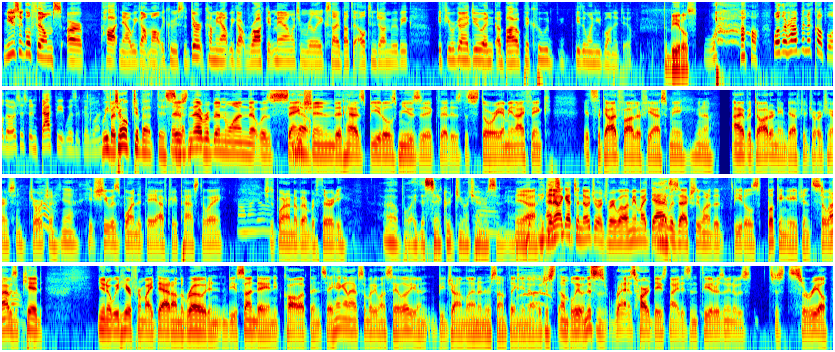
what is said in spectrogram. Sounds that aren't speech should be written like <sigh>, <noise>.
Musical films are hot now. We got Motley Crue's The Dirt coming out. We got Rocket Man, which I'm really excited about the Elton John movie. If you were going to do an, a biopic, who would be the one you'd want to do? The Beatles. <laughs> Wow. Well, there have been a couple of those. There's been Backbeat was a good one. We've But talked about this. There's haven't never we? been one that was sanctioned that has Beatles music that is the story. I mean, I think it's The Godfather, if you ask me. You know, I have a daughter named after George Harrison, Georgia. Wow. Yeah, he, she was born the day after he passed away. Oh my god. She was born on November 30. Oh boy, the sacred George Harrison. Yeah, Yeah, He- he and gets- I got to know George very well. I mean, my dad Yes. was actually one of the Beatles booking agents. So when Oh, I was a kid, you know, we'd hear from my dad on the road, and it'd be a Sunday, and he'd call up and say, "Hang on, I have somebody who wants to say hello to you," and it'd be John Lennon or something. You know, it's just unbelievable. And this is Raz Hard Day's Night is in theaters. I mean, it was just surreal.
